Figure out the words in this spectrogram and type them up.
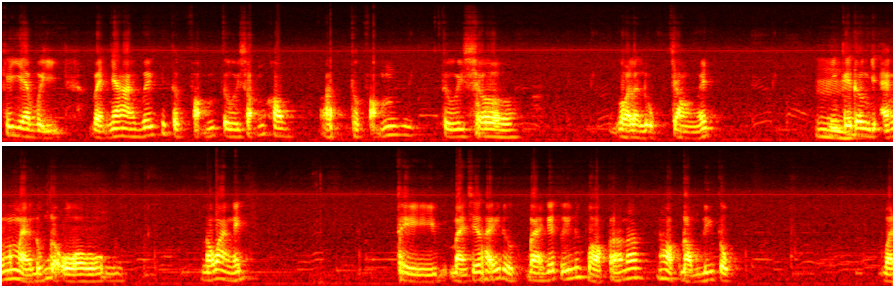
cái gia vị và nhai với cái thực phẩm tươi sống không? À, thực phẩm tươi sơ gọi là luộc trần ấy. Ừ. những cái đơn giản mà đúng độ nấu ăn ấy. Thì bạn sẽ thấy được ba cái tuyến nước bọt đó nó, nó hoạt động liên tục và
